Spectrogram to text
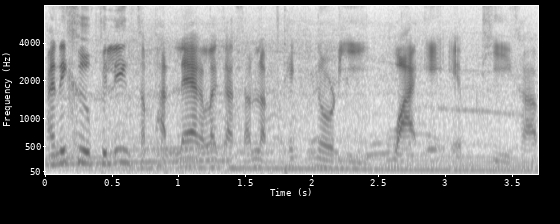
อันนี้คือฟีลลิ่งสัมผัสแรกแล้วกันสำหรับเทคโนโลยี YAMT ครับ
